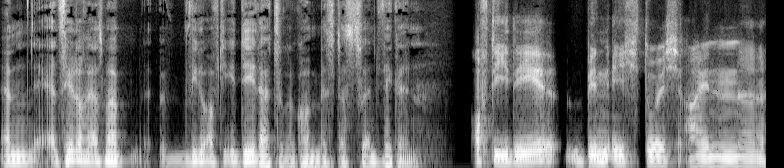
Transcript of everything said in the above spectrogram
Ähm, erzähl doch erstmal, wie du auf die Idee dazu gekommen bist, das zu entwickeln. Auf die Idee bin ich durch ein äh,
